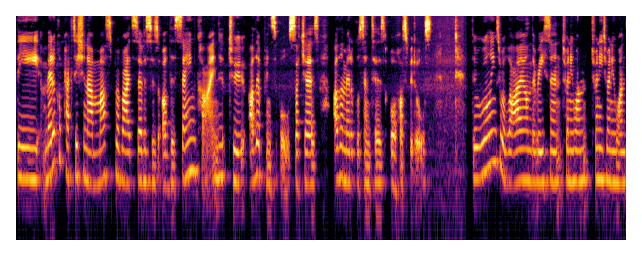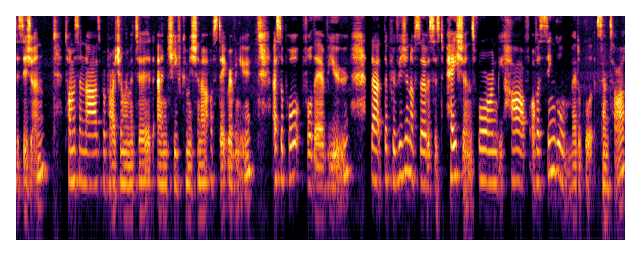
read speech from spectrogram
the medical practitioner must provide services of the same kind to other principals, such as other medical centres or hospitals. The rulings rely on the recent 21, 2021 decision, Thomas and Naaz Proprietary Limited and Chief Commissioner of State Revenue, as support for their view that the provision of services to patients for or on behalf of a single medical centre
